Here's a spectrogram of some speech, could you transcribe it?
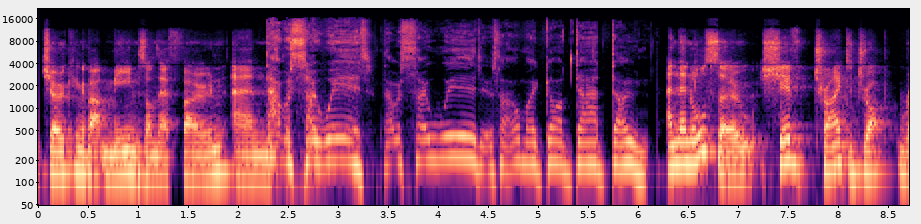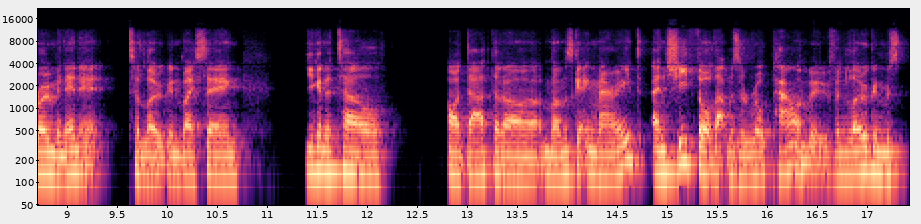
joking about memes on their phone, and That was so weird. That was so weird. It was like, oh my god, Dad, don't. and then also Shiv tried to drop Roman in it to Logan by saying, "You're going to tell our dad that our mum's getting married," and she thought that was a real power move, and Logan was,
